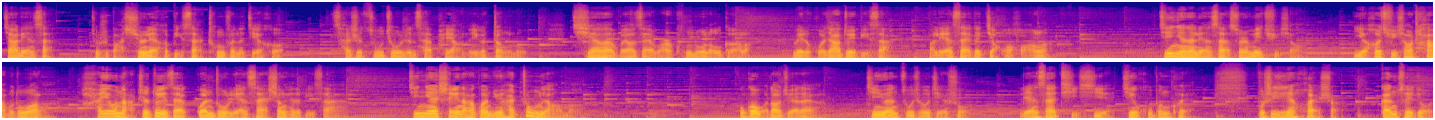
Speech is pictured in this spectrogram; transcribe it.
加联赛，就是把训练和比赛充分的结合，才是足球人才培养的一个正路。千万不要再玩空中楼阁了，为了国家队比赛，把联赛给搅和黄了。今年的联赛虽然没取消，也和取消差不多了。还有哪支队在关注联赛剩下的比赛？今年谁拿冠军还重要吗？不过我倒觉得呀，金元足球结束，联赛体系近乎崩溃，不是一件坏事儿。干脆就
